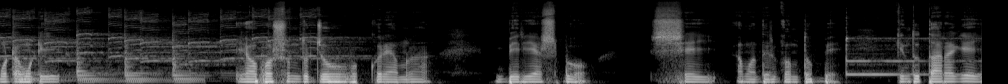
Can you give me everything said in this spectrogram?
মোটামুটি এই অপর সৌন্দর্য উপভোগ করে আমরা বেরিয়ে আসব। সেই আমাদের গন্তব্যে। কিন্তু তার আগেই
